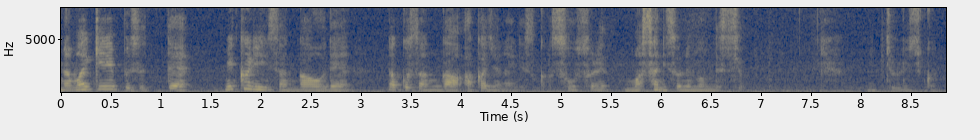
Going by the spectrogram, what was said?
生意気リップスってみくりんさんが青でなこさんが赤じゃないですか。そうそれまさにそれなんですよ。めっちゃ嬉しかった。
